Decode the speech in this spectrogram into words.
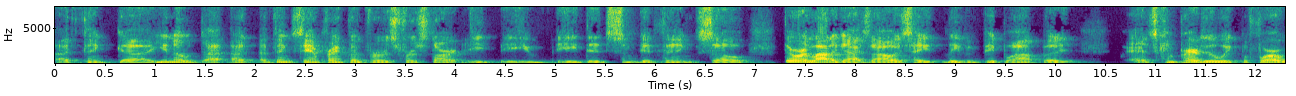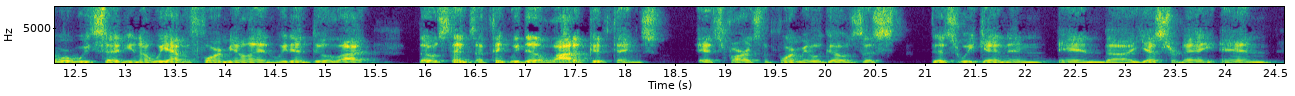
I think uh, you know I, I think Sam Franklin for his first start he he he did some good things. So there were a lot of guys. I always hate leaving people out, but as compared to the week before where we said you know we have a formula and we didn't do a lot those things. I think we did a lot of good things as far as the formula goes this this weekend and and uh, yesterday and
